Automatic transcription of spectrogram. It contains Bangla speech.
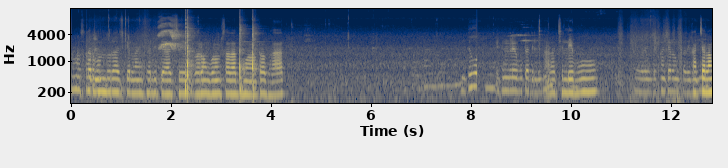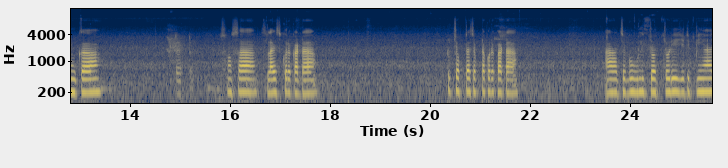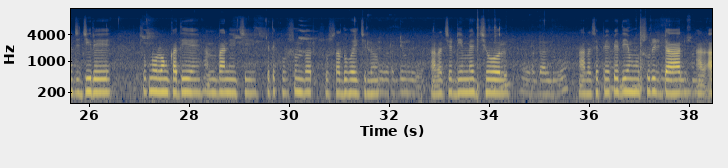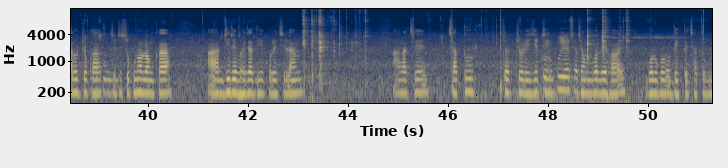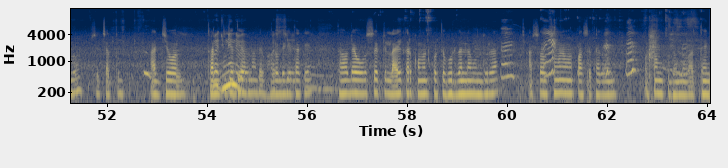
নমস্কার বন্ধুরা আজকে লাইন থালিতে আছে গরম গরম সাদা ধোঁয়া ওঠা ভাত। এখানে লেবুটা দিলি। আর আছে লেবু কাঁচা লঙ্কা কাঁচা লঙ্কা শসা স্লাইস করে কাটা একটু চপটা চপটা করে কাটা। আর আছে গুগলি চচ্চড়ি যেটি পেঁয়াজ জিরে শুকনো লঙ্কা দিয়ে আমি বানিয়েছি। খেতে খুব সুন্দর সুস্বাদু হয়েছিল। আর আছে ডিমের ঝোল আর আছে পেঁপে দিয়ে মুসুরির ডাল আর আলু চোখা যেটি শুকনো লঙ্কা আর জিরে ভাজা দিয়ে করেছিলাম। আর আছে ছাতুর চচ্চড়ি যেটি জঙ্গলে হয়। গোল গোল দেখতে ছাতুগুলো সে ছাতু। আর জল ঝিনিয়ে যদি আপনাদের ভালো লেগে থাকে। তাহলে অবশ্যই একটি লাইক আর কমেন্ট করতে ভুলবেন না বন্ধুরা। আর সবসময় আমার পাশে থাকবেন। অসংখ্য ধন্যবাদ। থ্যাংক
